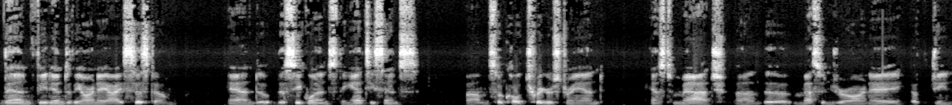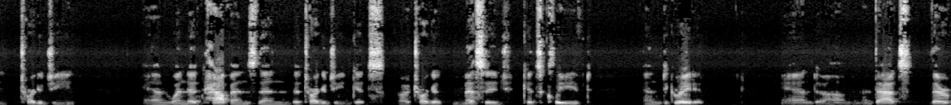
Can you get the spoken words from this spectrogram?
then feed into the RNAi system and the sequence, the antisense um, so-called trigger strand, has to match uh, the messenger RNA of the gene target gene. And when that happens, then the target gene gets, our target message gets cleaved and degraded. And, um, and that there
